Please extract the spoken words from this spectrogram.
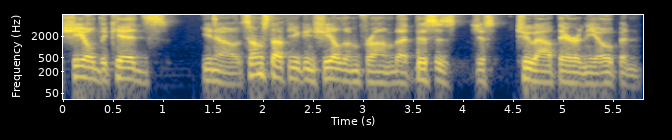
shield the kids. You know, some stuff you can shield them from, but this is just too out there in the open.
